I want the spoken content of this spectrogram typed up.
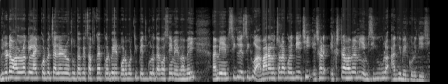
ভিডিওটা ভালো লাগলে লাইক করবে চ্যানেলে নতুন থাকলে সাবস্ক্রাইব করবে। এর পরবর্তী পেজগুলো দেখো সেম এভাবেই। আমি এমসিকিউ এসিকিউ আবার আলোচনা করে দিয়েছি। এছাড়া এক্সট্রাভাবে আমি এমসিকিউগুলো আগে বের করে দিয়েছি।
